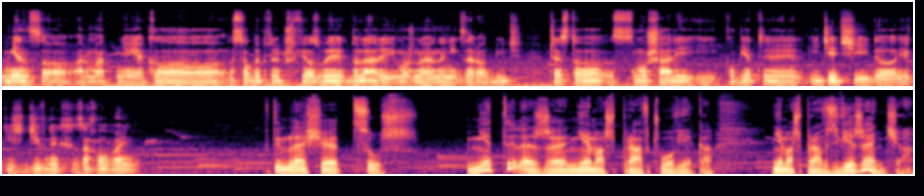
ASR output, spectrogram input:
mięso armatnie, jako osoby, które przywiozły dolary i można na nich zarobić. Często zmuszali i kobiety, i dzieci do jakichś dziwnych zachowań. Tym lesie, cóż, nie tyle, że nie masz praw człowieka, nie masz praw zwierzęcia.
